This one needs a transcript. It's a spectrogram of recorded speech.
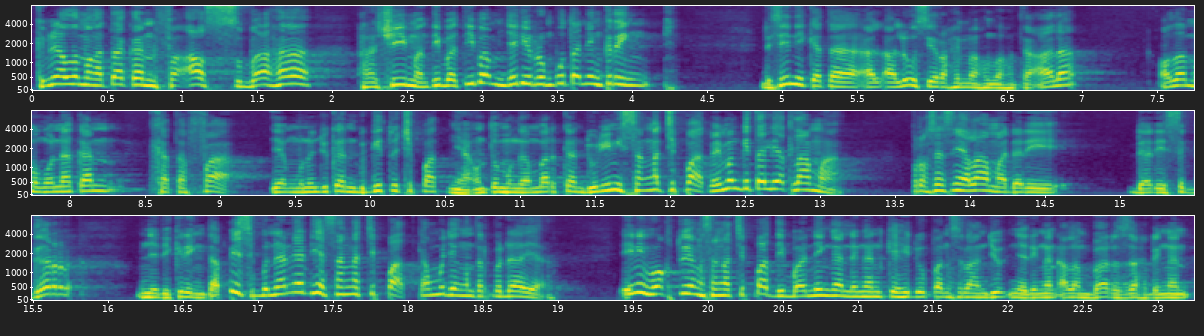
Kemudian Allah mengatakan fa'asbaha hashiman, tiba-tiba menjadi rumputan yang kering. Di sini kata Al-Alusi rahimahullah taala, Allah menggunakan kata fa yang menunjukkan begitu cepatnya untuk menggambarkan dunia ini sangat cepat. Memang kita lihat lama. Prosesnya lama dari dari seger menjadi kering, tapi sebenarnya dia sangat cepat. Kamu jangan terpedaya. Ini waktu yang sangat cepat dibandingkan dengan kehidupan selanjutnya, dengan alam barzah, dengan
